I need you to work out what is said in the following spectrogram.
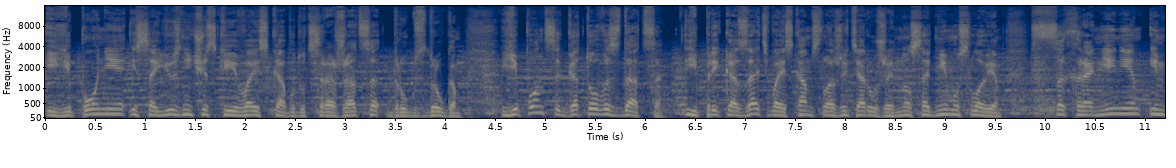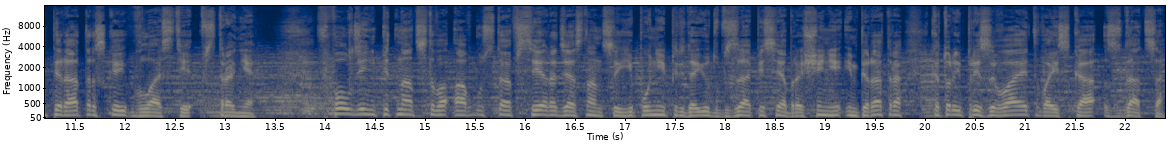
и Япония, и союзнические войска будут сражаться друг с другом. Японцы готовы сдаться и приказать войскам сложить оружие, но с одним условием – с сохранением императорской власти в стране. В полдень 15 августа все радиостанции Японии передают в записи обращение императора, который призывает войска сдаться.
